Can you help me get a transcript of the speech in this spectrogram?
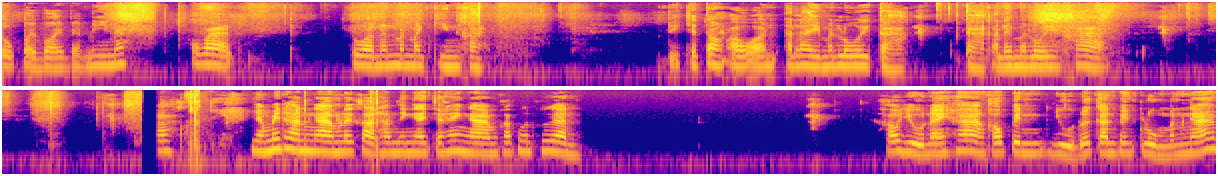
ตกบ่อยๆ แบบนี้นะ เพราะว่าตัวนั้นมันมากินค่ะปิ๊กจะต้องเอาอะไรมาโรยกาก กากอะไรมาโรยค่ะยังไม่ทันงามเลยค่ะทำยังไงจะให้งามครับเพื่อนๆเขาอยู่ในห้างเขาเป็นอยู่ด้วยกันเป็นกลุ่มมันงาม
